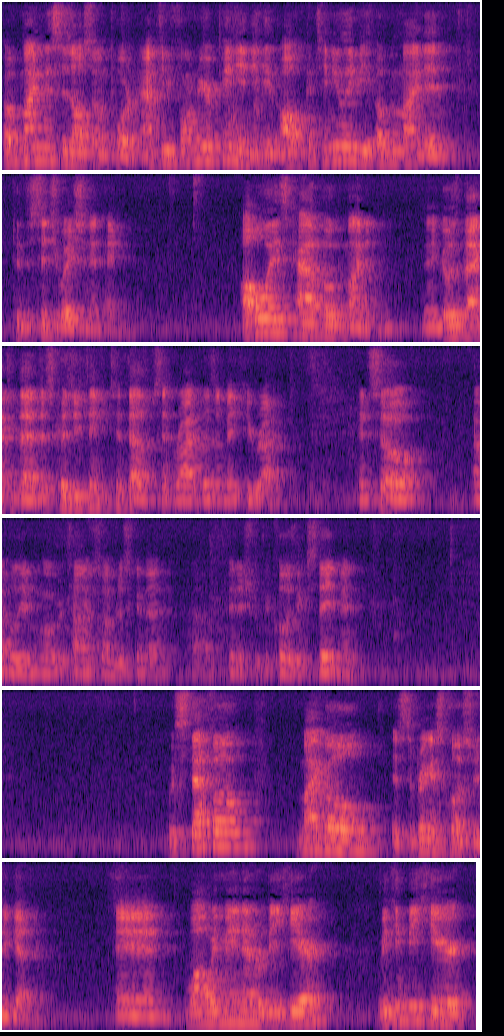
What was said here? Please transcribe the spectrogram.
Open-mindedness is also important. After you form your opinion, you need to all, continually be open-minded to the situation at hand. Always have open-mindedness. And it goes back to that just because you think you're 10,000% right doesn't make you right. And so I believe I'm over time, so I'm just going to uh, finish with the closing statement. With Stefo, my goal is to bring us closer together. And while we may never be here, we can be here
